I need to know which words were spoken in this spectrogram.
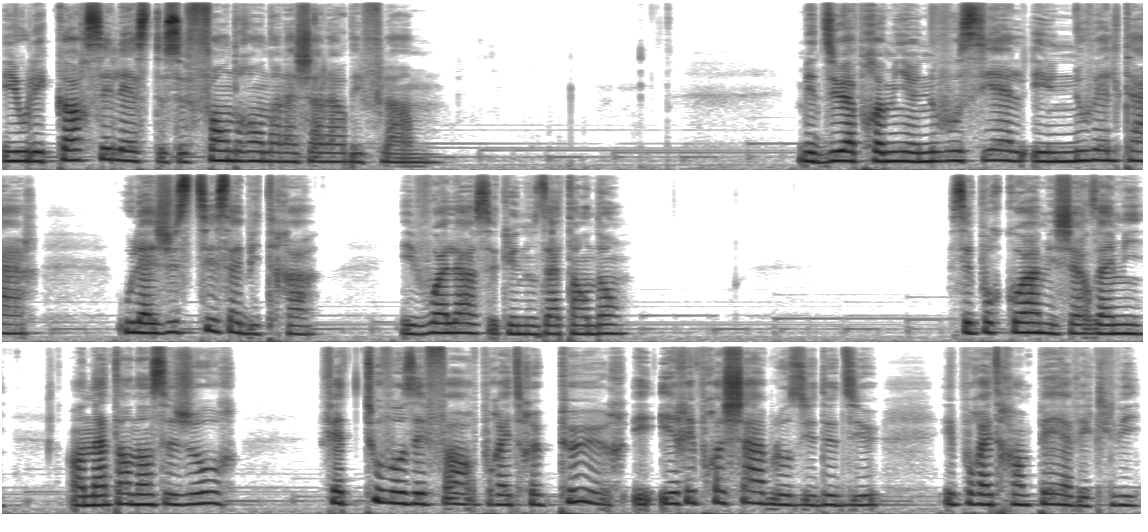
et où les corps célestes se fondront dans la chaleur des flammes. Mais Dieu a promis un nouveau ciel et une nouvelle terre où la justice habitera, et voilà ce que nous attendons. C'est pourquoi, mes chers amis, en attendant ce jour, faites tous vos efforts pour être purs et irréprochables aux yeux de Dieu et pour être en paix avec lui.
